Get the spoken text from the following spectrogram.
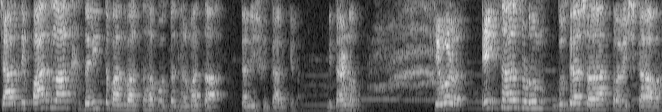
चार ते पाच लाख दलित बांधवासह बौद्ध धर्माचा त्यांनी स्वीकार केला. मित्रांनो केवळ एक शहर सोडून दुसऱ्या शहरात प्रवेश करावा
